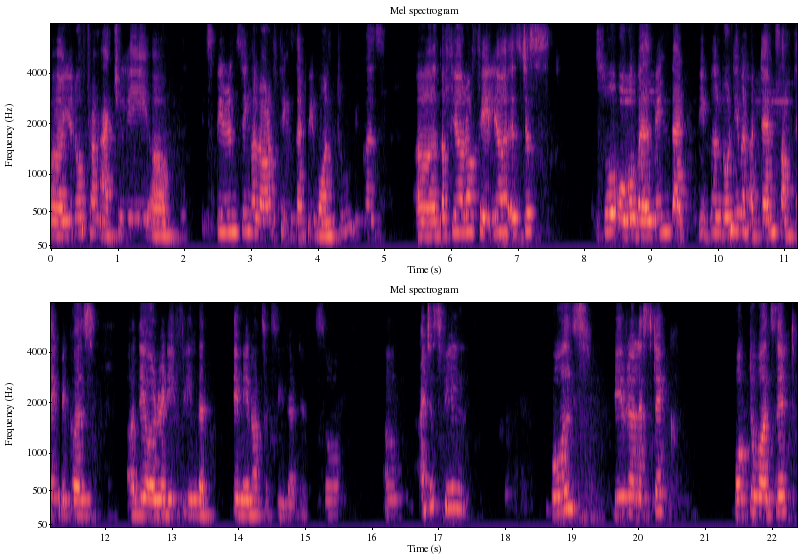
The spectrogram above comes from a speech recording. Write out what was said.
uh, you know, from actually uh, experiencing a lot of things that we want to because uh, the fear of failure is just so overwhelming that people don't even attempt something because uh, they already feel that they may not succeed at it. So um, I just feel goals, be realistic, work towards it,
